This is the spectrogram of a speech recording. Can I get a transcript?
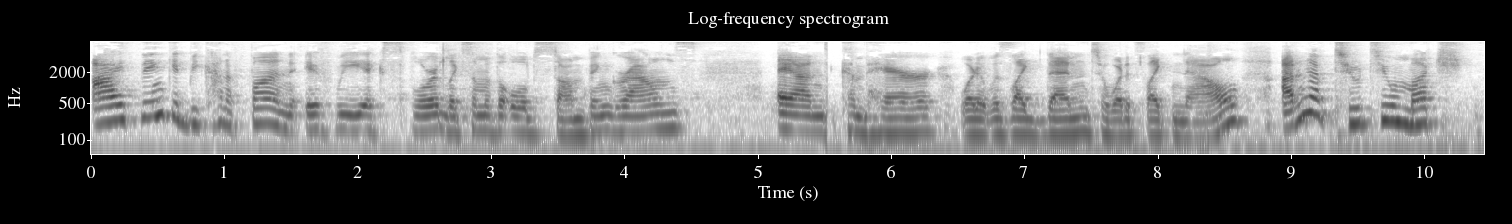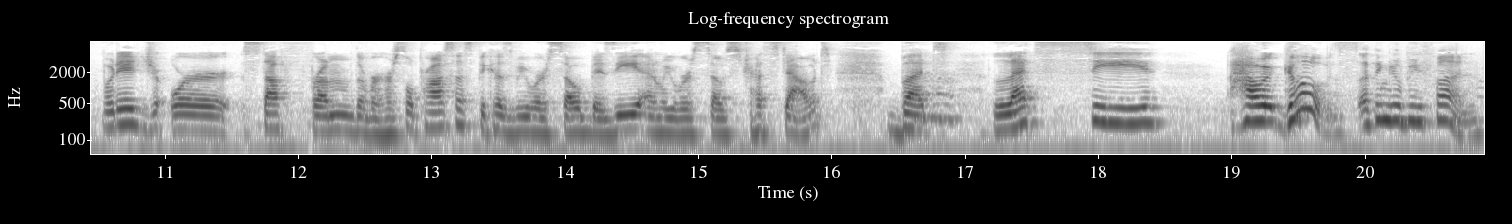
I think it'd be kind of fun if we explored like some of the old stomping grounds and compare what it was like then to what it's like now. I don't have too too much footage or stuff from the rehearsal process because we were so busy and we were so stressed out. But let's see how it goes. I think it'll be fun.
